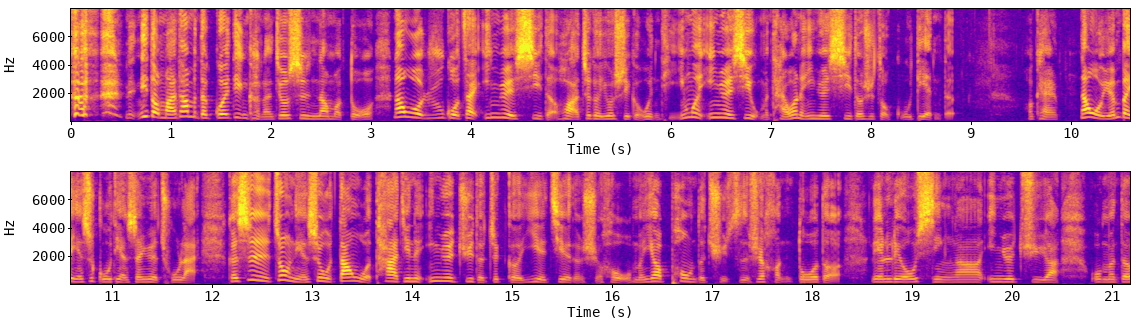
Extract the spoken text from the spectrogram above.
你你懂吗？他们的规定可能就是那么多。那我如果在音乐系的话，这个又是一个问题，因为音乐系我们台湾的音乐系都是走古典的。OK，那我原本也是古典声乐出来，可是重点是当我踏进了音乐剧的这个业界的时候，我们要碰的曲子是很多的，连流行啊、音乐剧啊，我们的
